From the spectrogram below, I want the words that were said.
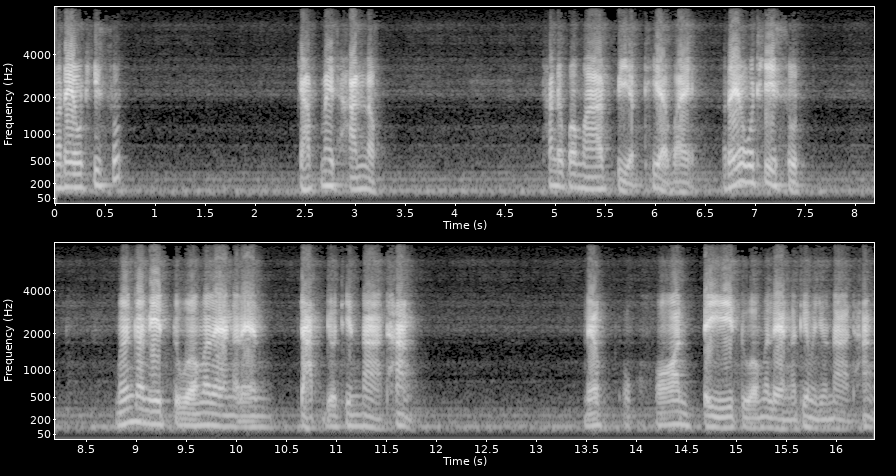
มันเร็วที่สุด จับไม่ทันหรอกท่านอุปมาเปรียบเทียบไว้เร็วที่สุด เหมือนกับมีตัวแมลงอะไรจับอยู่ที่หน้าทั้งแล้ว ค้อนตีตัวแมลงที่มันอยู่หน้าทั้ง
